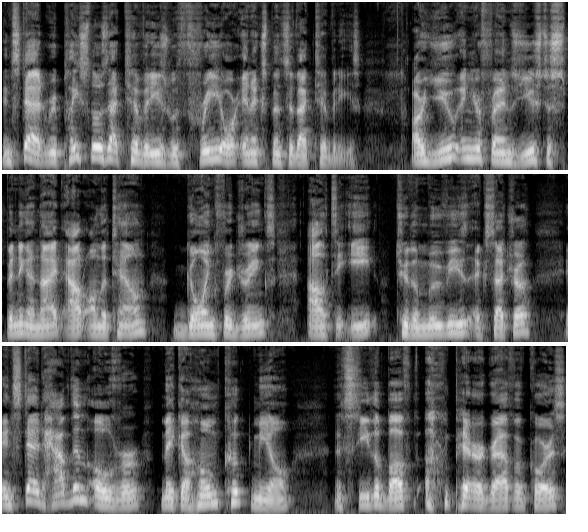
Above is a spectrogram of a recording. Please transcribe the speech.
Instead, replace those activities with free or inexpensive activities. Are you and your friends used to spending a night out on the town, going for drinks, out to eat, to the movies, etc.? Instead, have them over, make a home cooked meal, and see the buff paragraph, of course,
